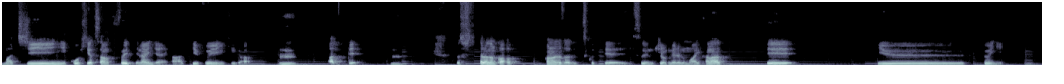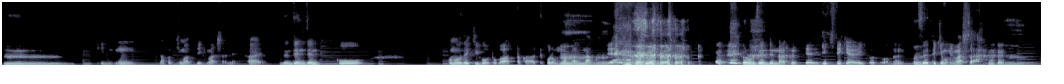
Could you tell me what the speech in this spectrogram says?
街にコーヒー屋さん増えてないんじゃないかなっていう雰囲気がうん。あって、うんそしたらなんか金沢で作ってそういうの広めるのもいいかなっていうふうに、うーん。うん、なんか決まっていきましたね。はい。で全然こう、この出来事があったからってこれもまたなくて、これも全然なくて、劇的な出来事は、うん、そうやって決まりました。うん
